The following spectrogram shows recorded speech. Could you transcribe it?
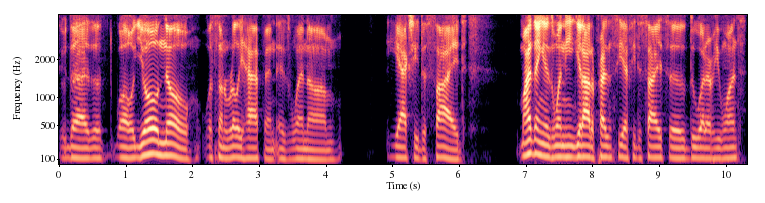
The, the well, you'll know what's going to really happen is when um he actually decides. My thing is when he get out of presidency, if he decides to do whatever he wants,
